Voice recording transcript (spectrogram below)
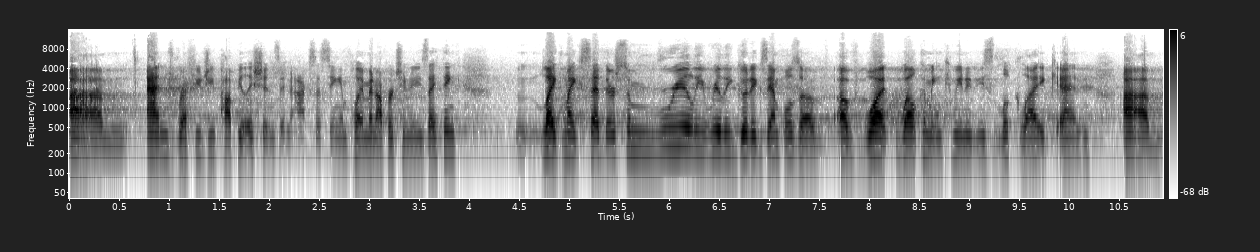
um, and refugee populations in accessing employment opportunities. I think, like Mike said, there's some really, really good examples of, of what welcoming communities look like and um,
